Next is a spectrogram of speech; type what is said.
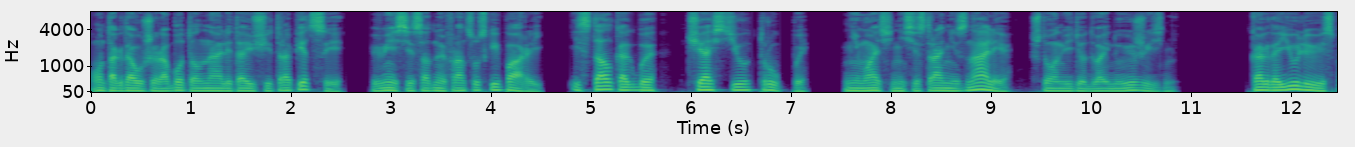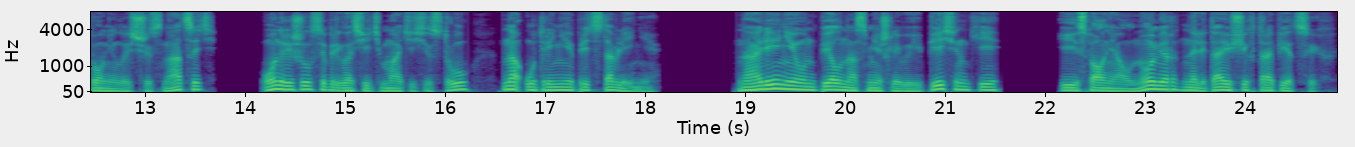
Он тогда уже работал на летающей трапеции вместе с одной французской парой и стал как бы частью труппы. Ни мать, ни сестра не знали, что он ведет двойную жизнь. Когда Юлию исполнилось 16, он решился пригласить мать и сестру на утреннее представление. На арене он пел насмешливые песенки и исполнял номер на летающих трапециях.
